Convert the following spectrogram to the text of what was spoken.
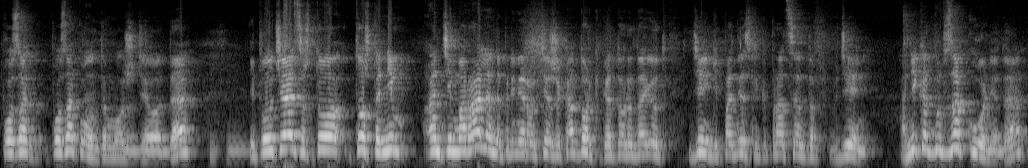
по, за- по закону ты можешь делать, да? И получается, что то, что не антиморально, например, вот те же конторки, которые дают деньги под несколько процентов в день, они как бы в законе, да?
